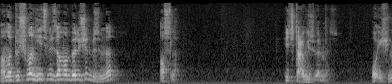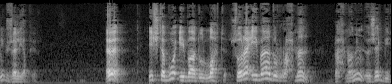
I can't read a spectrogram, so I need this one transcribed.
Ama düşman hiçbir zaman bölüşür bizimle. Asla. Hiç taviz vermez. O işini güzel yapıyor. Evet. İşte bu ibadullah'tır. Sonra ibadur rahman. Rahman'ın özel bir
